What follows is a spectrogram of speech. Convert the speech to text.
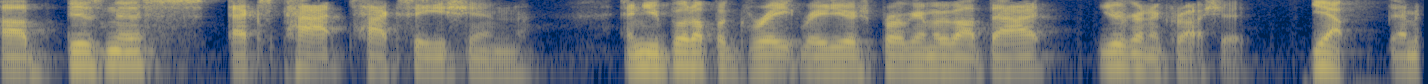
uh, business expat taxation and you build up a great radio program about that, you're going to crush it. Yeah. I mean,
